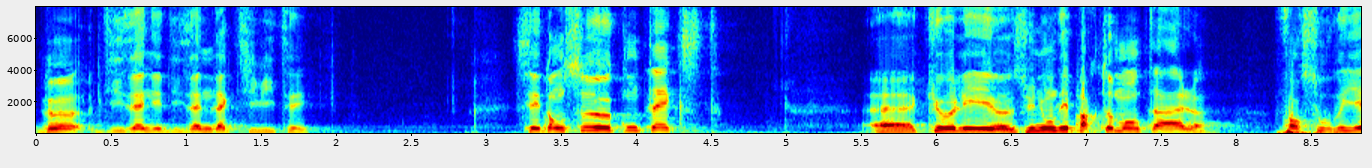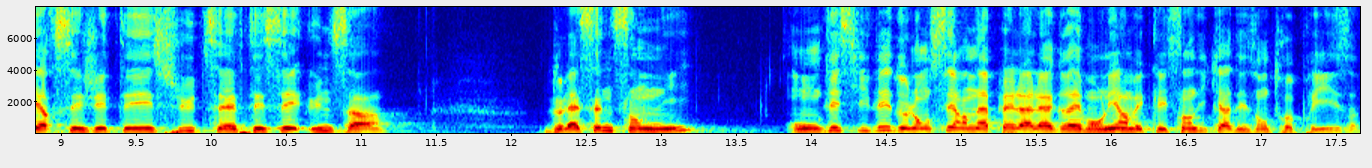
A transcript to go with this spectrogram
de dizaines et dizaines d'activités. C'est dans ce contexte euh, que les euh, unions départementales, Force ouvrière, CGT, Sud, CFTC, UNSA, de la Seine-Saint-Denis, ont décidé de lancer un appel à la grève en lien avec les syndicats des entreprises,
